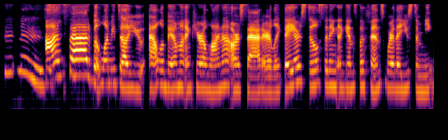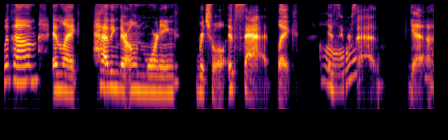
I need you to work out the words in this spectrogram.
goodness. I'm sad, but let me tell you, Alabama and Carolina are sadder. Like they are still sitting against the fence where they used to meet with him and like having their own morning ritual. It's sad. Like Aww. it's super sad. Yeah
